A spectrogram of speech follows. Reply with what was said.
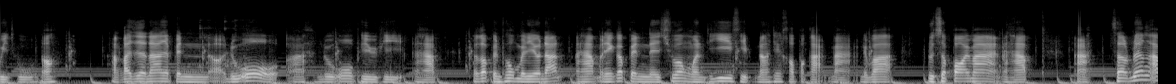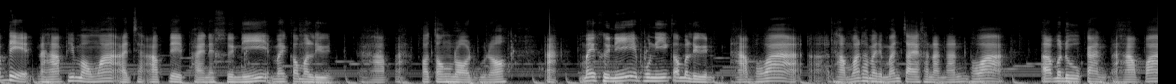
v2 เนาะก็จะน่าจะเป็นเอ่ออะ duo PVP นะครับแล้วก็เป็นพวกเมลิโอดัสนะครับ อันนี้ก็เป็นในช่วงวันที่ 20เนาะที่เขาประกาศมาหรือว่า หลุดสปอยมานะครับอะสำหรับเรื่องอัปเดตนะครับ พี่มองว่าอาจจะอัปเดตภายในคืนนี้ไม่ก็มาลืนนะครับอะก็ต้องรอดูเนาะอะไม่คืนนี้พรุ่งนี้ก็มาลืนนะครับเพราะว่าถามว่าทำไมถึงมั่นใจขนาดนั้น เพราะว่าเรามาดูกันนะครับว่า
